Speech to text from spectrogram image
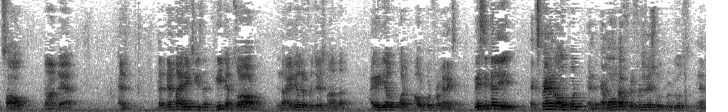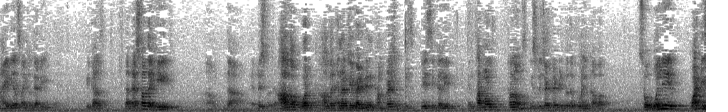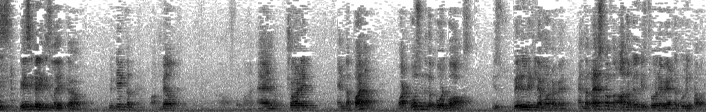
it's all gone there. And the delta H is the heat absorbed in the ideal refrigeration or the ideal work output from an expand. Basically, expanded output and amount of refrigeration we produce in an ideal cycle they are equal. Because the rest of the heat, um, the all the work, all the energy went in compression is basically in thermal terms is rejected into the cooling tower. So only what is basically it is like uh, you take the uh, milk uh, and churn it, and the butter, what goes into the cold box is very little amount of it, and the rest of the all the milk is thrown away at the cooling tower.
